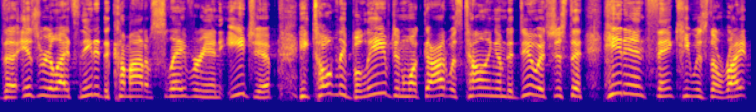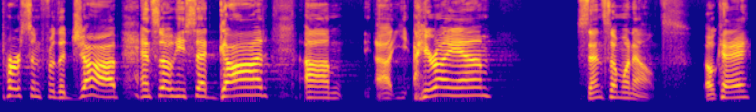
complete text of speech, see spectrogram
the Israelites needed to come out of slavery in Egypt. He totally believed in what God was telling him to do. It's just that he didn't think he was the right person for the job. And so he said, God, um, uh, here I am, send someone else okay?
